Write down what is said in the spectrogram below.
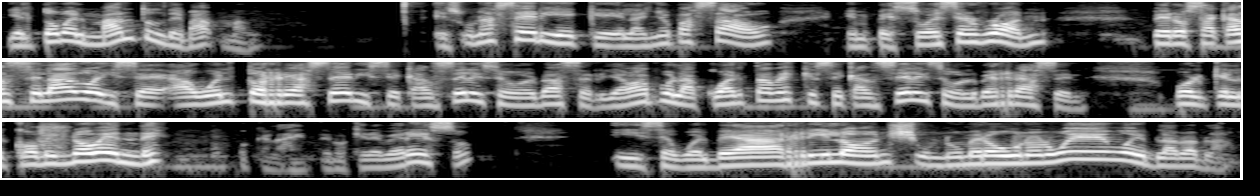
Y él toma el mantle de Batman. Es una serie que el año pasado empezó ese run, pero se ha cancelado y se ha vuelto a rehacer y se cancela y se vuelve a hacer. Ya va por la cuarta vez que se cancela y se vuelve a rehacer. Porque el cómic no vende, porque la gente no quiere ver eso, y se vuelve a relaunch un número uno nuevo y bla, bla, bla.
